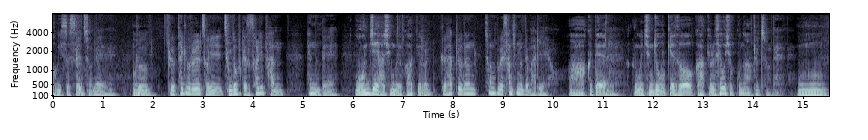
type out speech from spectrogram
거기 있었어요. 그렇죠. 네. 음. 그, 그 폐교를 저희 증조부께서 설립한 했는데 언제 하신 거예요, 그 학교를? 그, 그 학교는 1930년대 말이에요. 아, 그때 네. 그리고 증조부께서 그 학교를 세우셨구나. 그렇죠. 네. 네. 음.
